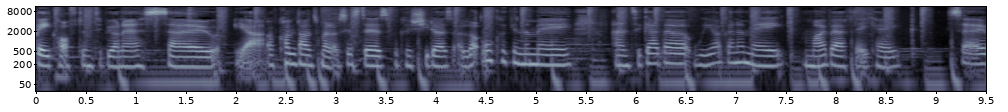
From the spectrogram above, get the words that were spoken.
bake often to be honest. So yeah, I've come down to my little sister's because she does a lot more cooking than me and together we are gonna make my birthday cake. So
